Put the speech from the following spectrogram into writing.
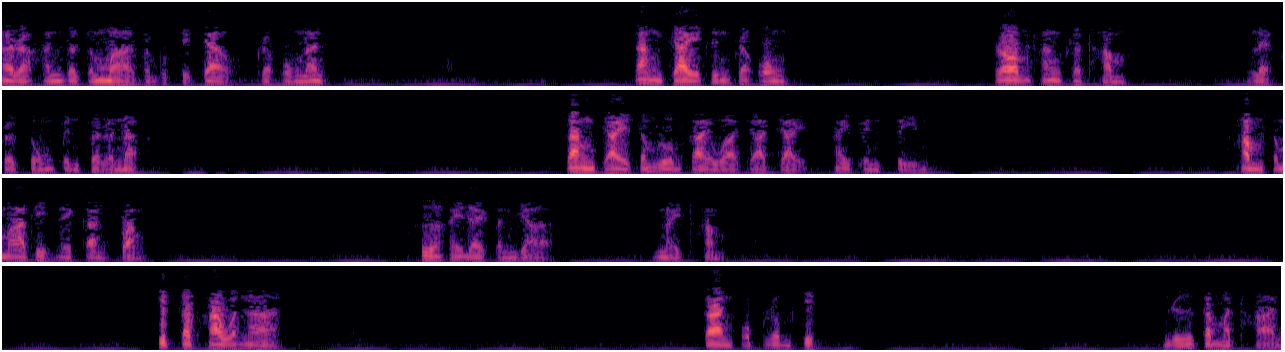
อรหันตสัมมาสัมพุทธเจ้าพระองค์นั้น ตั้งใจถึงพระองค์ พร้อมทั้งพระธรรม และพระสงฆ์เป็นสรณะ ตั้งใจสำรวมกายวาจาใจให้เป็นศีลทำสมาธิในการฟัง เพื่อให้ได้ปัญญาในธรรม จิตภาวนา การอบรมจิต หรือกรรมฐาน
